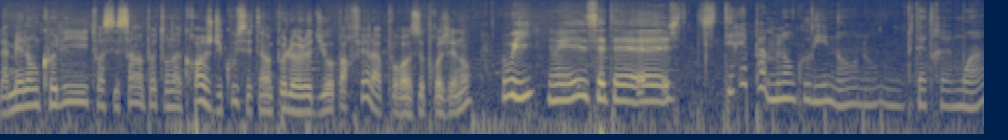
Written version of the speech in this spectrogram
la mélancolie. Toi, c'est ça un peu ton accroche. Du coup, c'était un peu le, le duo parfait là pour euh, ce projet, non? Oui, oui, c'était. euh, je, je dirais pas mélancolie, non, non, peut-être moins.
